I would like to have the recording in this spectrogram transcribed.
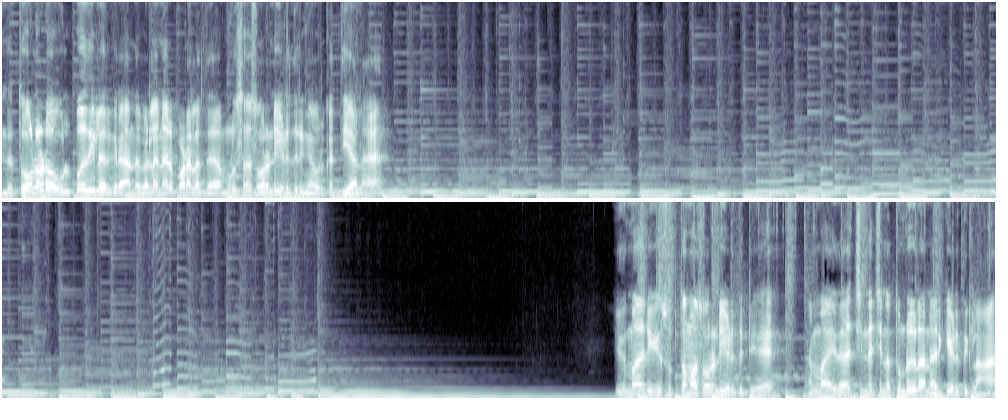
இந்த தோலோட உள்பகுதியில் இருக்கிற அந்த வெள்ளை நிற படலத்தை முழுசாக சுரண்டி எடுத்துருங்க ஒரு கத்தியால். இது மாதிரி சுத்தமாக சுரண்டி எடுத்துட்டு நம்ம இதை சின்ன சின்ன துண்டுகளாக நறுக்கி எடுத்துக்கலாம்.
